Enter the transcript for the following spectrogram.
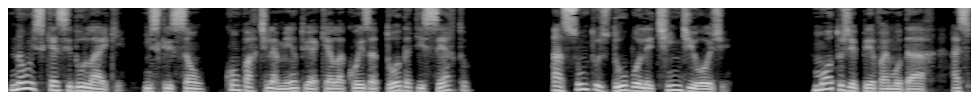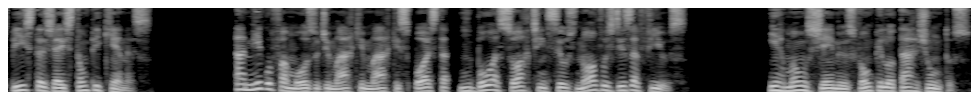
Não esquece do like, inscrição, compartilhamento e aquela coisa toda que certo? Assuntos do boletim de hoje. MotoGP vai mudar, as pistas já estão pequenas. Amigo famoso de Mark Marques posta um boa sorte em seus novos desafios. Irmãos gêmeos vão pilotar juntos.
